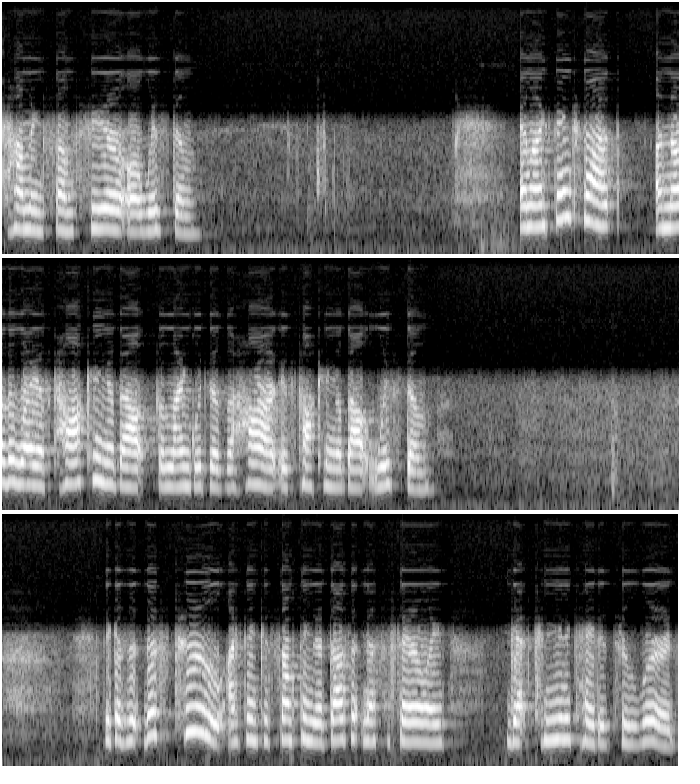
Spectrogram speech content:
coming from fear or wisdom. And I think that another way of talking about the language of the heart is talking about wisdom. Because this too, I think, is something that doesn't necessarily get communicated through words,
